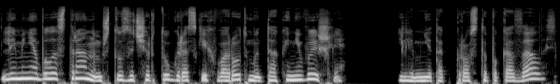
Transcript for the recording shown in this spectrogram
Для меня было странным, что за черту городских ворот мы так и не вышли. Или мне так просто показалось?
